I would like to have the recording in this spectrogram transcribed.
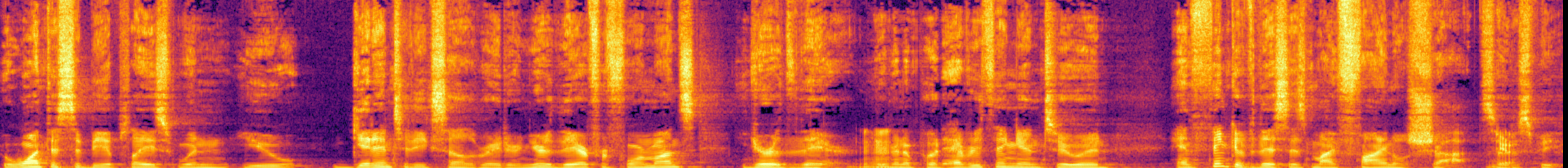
We want this to be a place when you get into the accelerator and you're there for four months, you're there. Mm-hmm. You're going to put everything into it and think of this as my final shot, so yeah. to speak.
